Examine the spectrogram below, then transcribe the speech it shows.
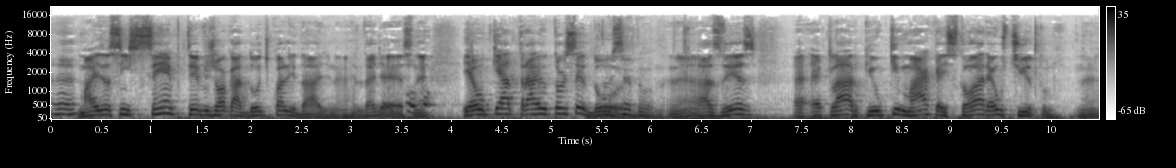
é. Mas assim, sempre teve jogador de qualidade, né? A realidade é essa, oh, né? E é o que atrai o torcedor. torcedor. Né? Às vezes, é, é, claro que o que marca a história é o título, né?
